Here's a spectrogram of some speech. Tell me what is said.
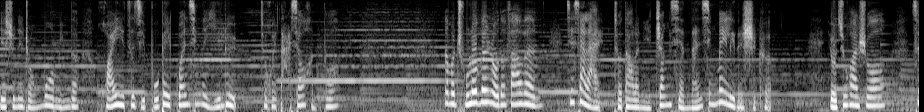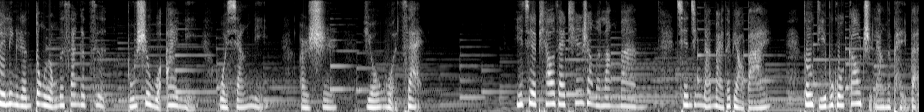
也许那种莫名的怀疑自己不被关心的疑虑就会打消很多。那么，除了温柔的发问，接下来就到了你彰显男性魅力的时刻。有句话说，最令人动容的三个字，不是“我爱你”“我想你”，而是“有我在”。一切飘在天上的浪漫，千金难买的表白，都敌不过高质量的陪伴。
